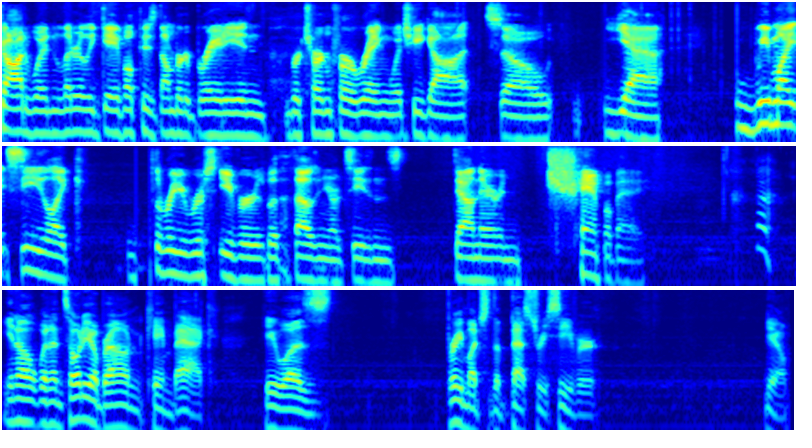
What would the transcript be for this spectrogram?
Godwin literally gave up his number to Brady in return for a ring, which he got. So, yeah, we might see like three receivers with a thousand yard seasons down there in Champa Bay. You know, when Antonio Brown came back, he was pretty much the best receiver, you know,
